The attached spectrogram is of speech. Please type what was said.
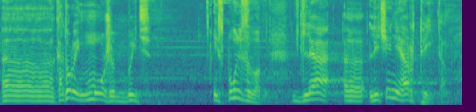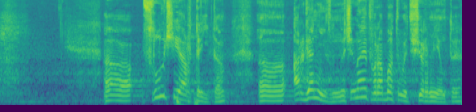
который может быть использован для лечения артрита. В случае артрита организм начинает вырабатывать ферменты,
